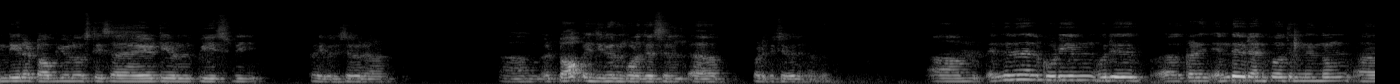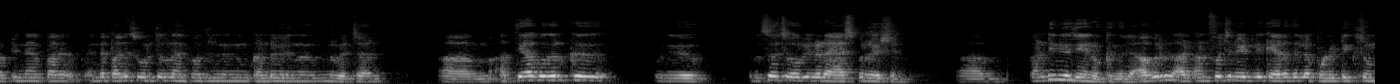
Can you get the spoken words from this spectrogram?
ഇന്ത്യയിലെ ടോപ്പ് യൂണിവേഴ്സിറ്റീസ് ഐ ഐ ടികളിൽ പി എച്ച് ഡി കൈവരിച്ചവരാണ് ടോപ്പ് എഞ്ചിനീയറിംഗ് കോളേജസിൽ പഠിപ്പിച്ചു വരുന്നത്. എന്നിരുന്നാൽ കൂടിയും ഒരു കഴിഞ്ഞ എന്റെ ഒരു അനുഭവത്തിൽ നിന്നും പിന്നെ പല എന്റെ പല സുഹൃത്തുക്കളുടെ അനുഭവത്തിൽ നിന്നും കണ്ടുവരുന്നതെന്ന് വെച്ചാൽ അധ്യാപകർക്ക് ഒരു റിസർച്ച് ഓറിയന്റഡ് ആസ്പിറേഷൻ കണ്ടിന്യൂ ചെയ്യാൻ ഒക്കുന്നില്ല. അവർ അൺഫോർച്ചുനേറ്റ്ലി കേരളത്തിലെ പൊളിറ്റിക്സും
